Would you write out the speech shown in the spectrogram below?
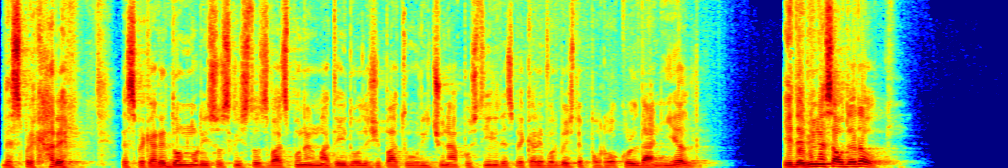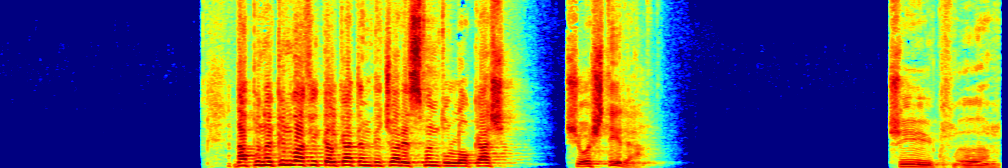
despre care despre care Domnul Iisus Hristos va spune în Matei 24, uriciunea pustirii despre care vorbește porocul Daniel. E de bine sau de rău? Dar până când va fi călcat în picioare Sfântul Locaș și oștirea? Și uh,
